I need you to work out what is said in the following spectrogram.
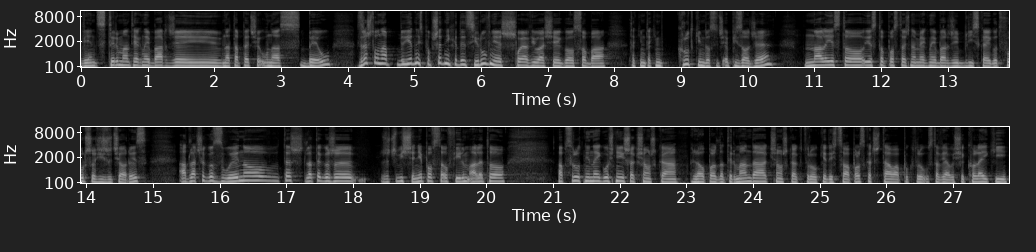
Więc Tyrmand jak najbardziej na tapecie u nas był. Zresztą na jednej z poprzednich edycji również pojawiła się jego osoba w takim, takim krótkim dosyć epizodzie. No ale jest to, jest to postać nam jak najbardziej bliska, jego twórczość i życiorys. A dlaczego zły? No też dlatego, że rzeczywiście nie powstał film, ale to absolutnie najgłośniejsza książka Leopolda Tyrmanda, książka, którą kiedyś cała Polska czytała, po którą ustawiały się kolejki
